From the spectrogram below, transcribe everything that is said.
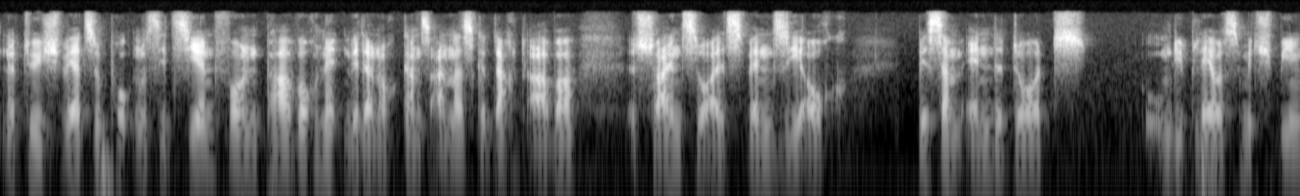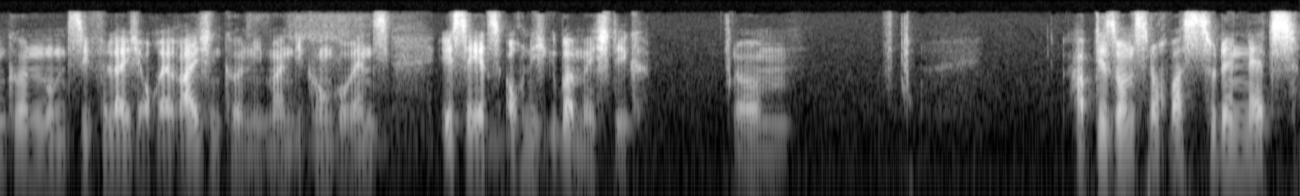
natürlich schwer zu prognostizieren. Vor ein paar Wochen hätten wir da noch ganz anders gedacht, aber es scheint so, als wenn sie auch bis am Ende dort um die Playoffs mitspielen können und sie vielleicht auch erreichen können. Ich meine, die Konkurrenz ist ja jetzt auch nicht übermächtig. Ähm, habt ihr sonst noch was zu den Nets?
